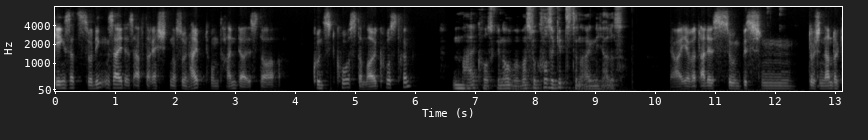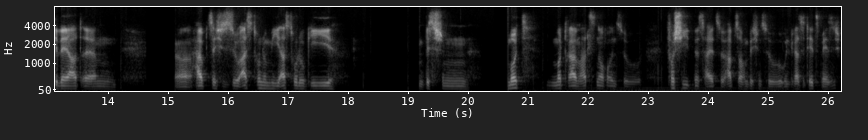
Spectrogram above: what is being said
Gegensatz zur linken Seite ist auf der rechten noch so ein Halbturm dran, da ist der Kunstkurs, der Malkurs drin. Malkurs, genau. Was für Kurse gibt es denn eigentlich alles? Ja, hier wird alles so ein bisschen durcheinander gelehrt. Ähm, ja, hauptsächlich so Astronomie, Astrologie, ein bisschen Mod, Modraum hat es noch und so verschiedenes halt so, hab's auch ein bisschen so universitätsmäßig.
